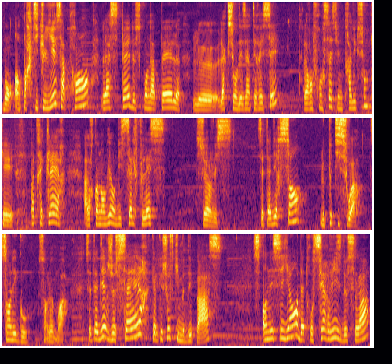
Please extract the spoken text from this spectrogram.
Bon, en particulier, ça prend l'aspect de ce qu'on appelle l'action désintéressée. Alors en français, c'est une traduction qui n'est pas très claire, alors qu'en anglais, on dit selfless service, c'est-à-dire sans le petit soi, sans l'ego, sans le moi. C'est-à-dire, je sers quelque chose qui me dépasse en essayant d'être au service de cela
